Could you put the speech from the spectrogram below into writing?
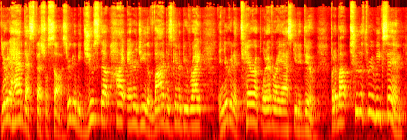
you're going to have that special sauce. You're going to be juiced up, high energy, the vibe is going to be right, and you're going to tear up whatever I ask you to do. But about two to three weeks in,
